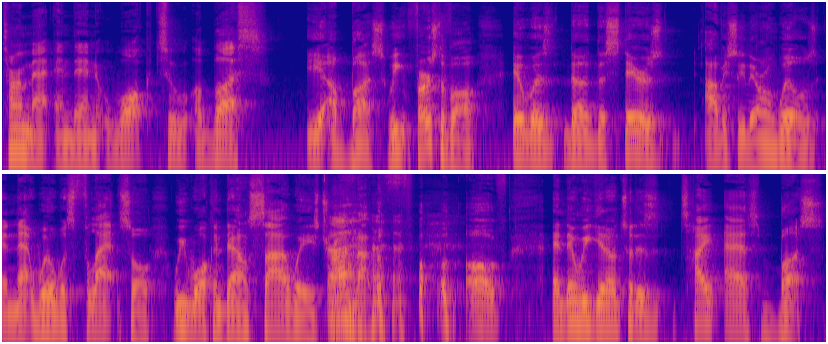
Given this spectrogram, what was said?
term mat and then walk to a bus. yeah, a bus. We first of all, it was the the stairs. Obviously, they're on wheels, and that wheel was flat. So we walking down sideways, trying uh. not to fall off, and then we get onto this tight ass bus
